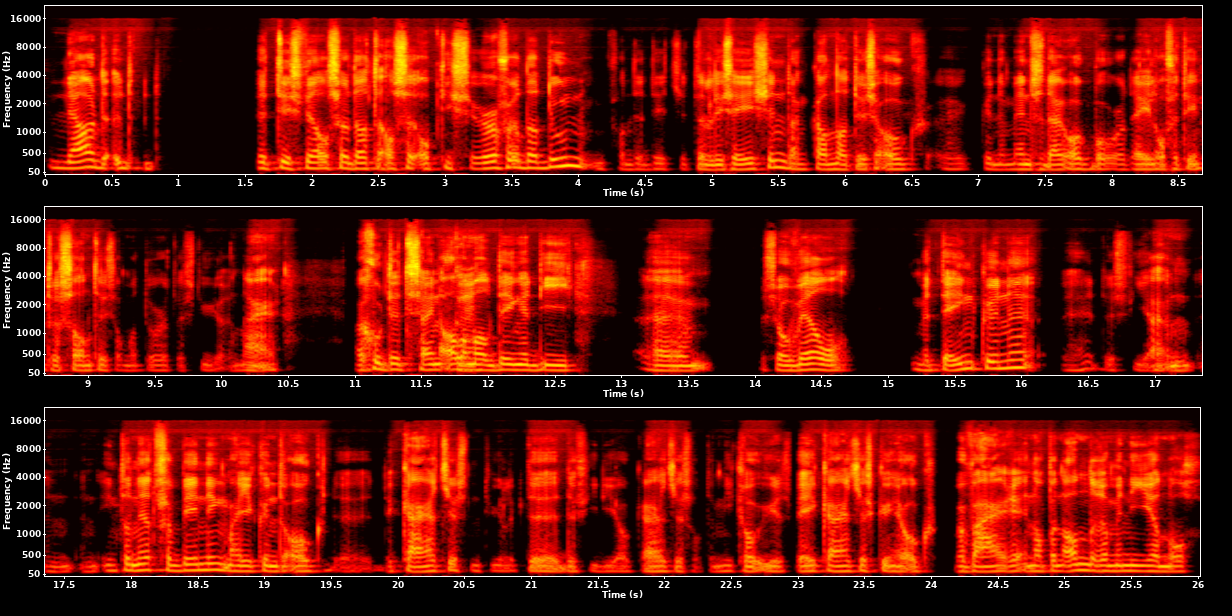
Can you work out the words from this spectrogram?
Nou, het is wel zo dat als ze op die server dat doen, van de digitalization, dan kan dat dus ook, eh, kunnen mensen daar ook beoordelen of het interessant is om het door te sturen naar. Maar goed, dit zijn allemaal dingen die ehm, zowel meteen kunnen, hè, dus via een, een, een internetverbinding, maar je kunt ook de, kaartjes natuurlijk, de, de videokaartjes of de micro-USB-kaartjes kun je ook bewaren en op een andere manier nog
